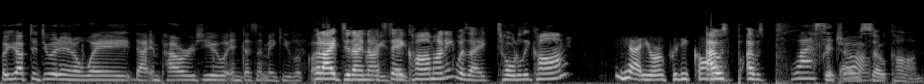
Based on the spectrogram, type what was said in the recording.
But you have to do it in a way that empowers you and doesn't make you look like. But I did I not crazy. stay calm, honey? Was I totally calm? Yeah, you were pretty calm. I was I was placid. Good I was so calm.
